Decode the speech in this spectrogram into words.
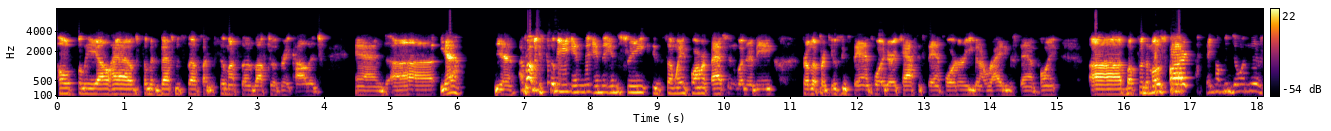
hopefully I'll have some investment stuff so I can send my sons off to a great college. And uh, yeah, yeah, I'll probably still be in the in the industry in some way, form, or fashion, whether it be from a producing standpoint or a casting standpoint or even a writing standpoint. Uh, but for the most part, I think I'll be doing this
